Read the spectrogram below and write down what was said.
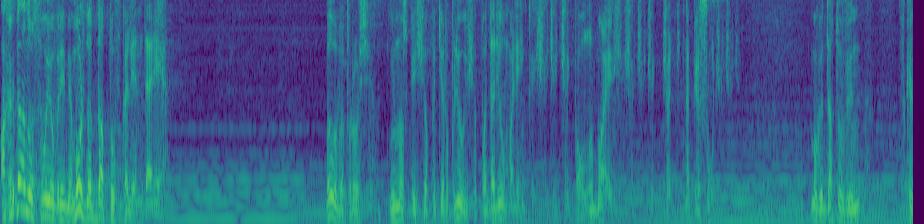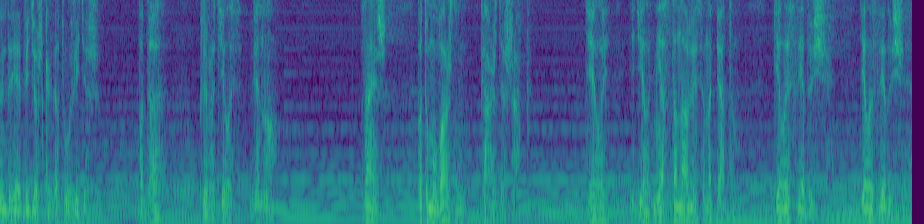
А когда оно свое время? Можно дату в календаре. Было бы проще. Немножко еще потерплю, еще подарю маленько, еще чуть-чуть поулыбаюсь, еще чуть-чуть, чуть напишу чуть-чуть. Могут дату в, в календаре обведешь, когда ты увидишь. Вода превратилась в вино. Знаешь, потому важен каждый шаг. Делай и делай. Не останавливайся на пятом. Делай следующее. Делай следующее.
